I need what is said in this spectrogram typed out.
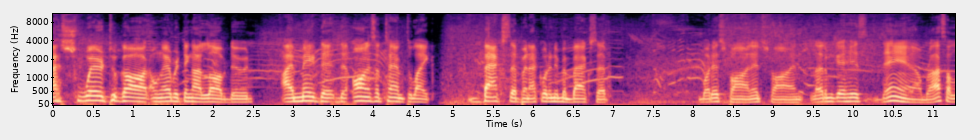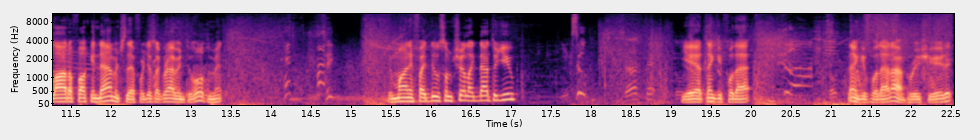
I, swear to God on everything I love, dude. I made the, the honest attempt to, like, backstep, and I couldn't even backstep. But it's fine, it's fine. Let him get his... Damn, bro. That's a lot of fucking damage there for just a grabbing to ultimate. You mind if I do some shit like that to you? Yeah, thank you for that. Thank you for that. I appreciate it.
